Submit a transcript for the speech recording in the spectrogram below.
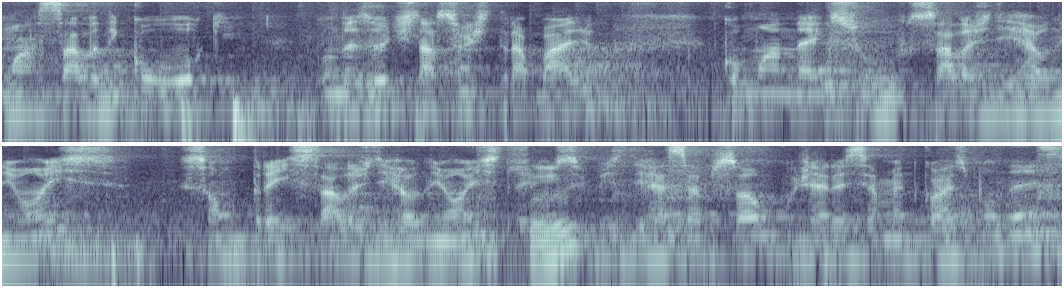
uma sala de coworking com 18 estações de trabalho, como anexo salas de reuniões. São três salas de reuniões. Tem Sim. o serviço de recepção com gerenciamento de correspondência.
